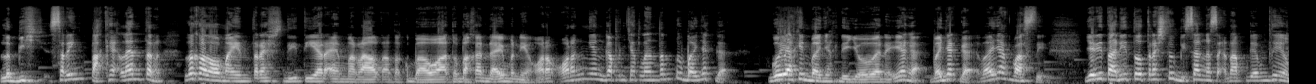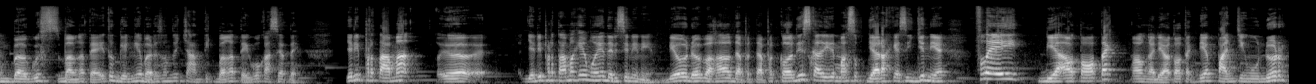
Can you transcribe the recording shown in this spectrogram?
lebih sering pakai lantern. Lo kalau main trash di tier emerald atau ke bawah atau bahkan diamond ya, orang-orang yang nggak pencet lantern tuh banyak gak? Gue yakin banyak di jawabannya, ya nggak? Banyak gak? Banyak pasti. Jadi tadi tuh Trash tuh bisa nge-setup game tuh yang bagus banget ya. Itu gengnya barusan tuh cantik banget ya, gue kasih deh. Jadi pertama, uh, jadi pertama kayak mulai dari sini nih. Dia udah bakal dapat dapat kalau dia sekali masuk jaraknya si Jin ya. Flay, dia auto attack. Oh nggak dia auto attack, dia pancing mundur.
